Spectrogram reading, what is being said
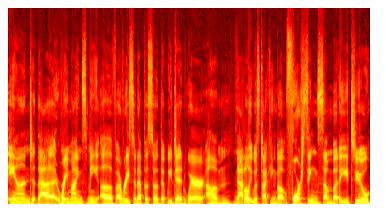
And that reminds me of a recent episode that we did where um, Natalie was talking about forcing somebody to,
